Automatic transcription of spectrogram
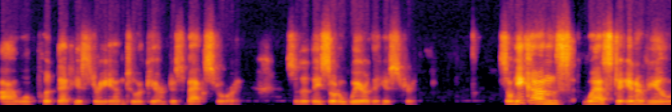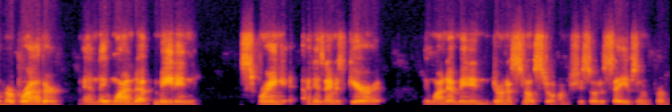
I will put that history into a character's backstory so that they sort of wear the history. So he comes west to interview her brother, and they wind up meeting spring, and his name is Garrett. They wind up meeting during a snowstorm. She sort of saves him from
